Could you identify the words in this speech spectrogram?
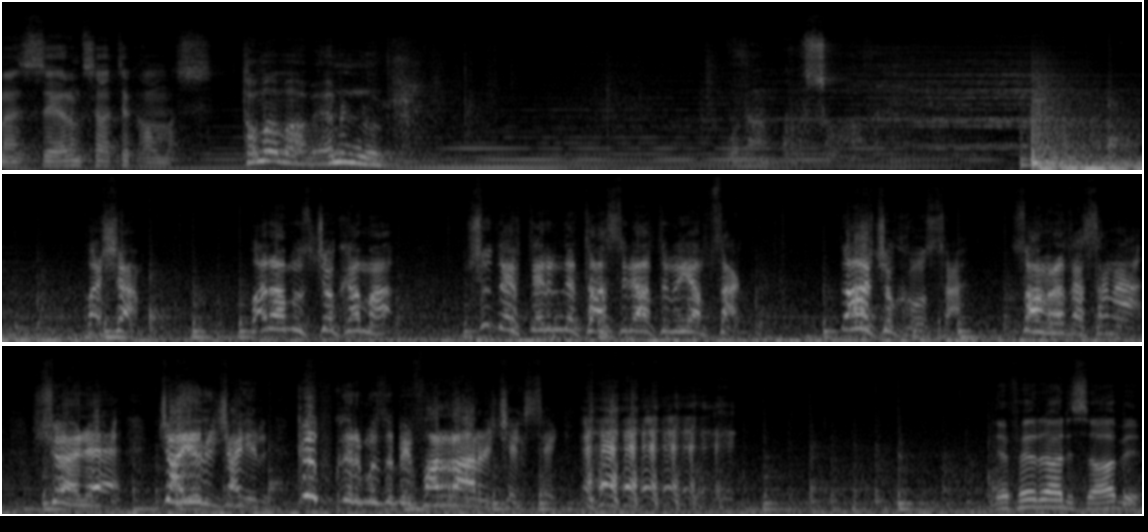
ben size yarım saate kalmaz. Tamam abi emin olur. Ulan Kosovalı. Paşam, paramız çok ama şu defterin de tahsilatını yapsak. Daha çok olsa. Sonra da sana şöyle cayır cayır kıpkırmızı bir Ferrari çeksek. Ne Ferrari'si abi?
